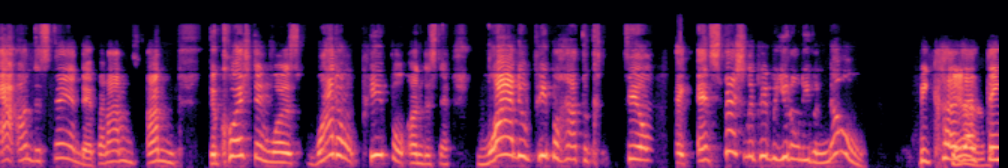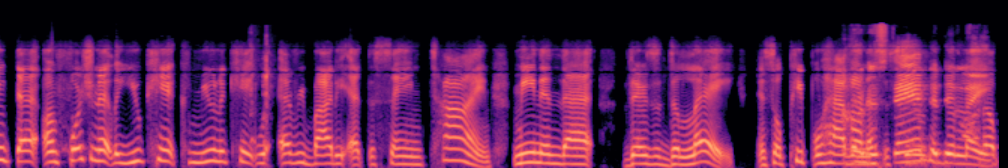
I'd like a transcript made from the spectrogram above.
I understand that, but I'm I'm the question was why don't people understand? Why do people have to feel like especially people you don't even know? Because I think that unfortunately you can't communicate with everybody at the same time, meaning that there's a delay. And so people haven't understand the delay. caught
